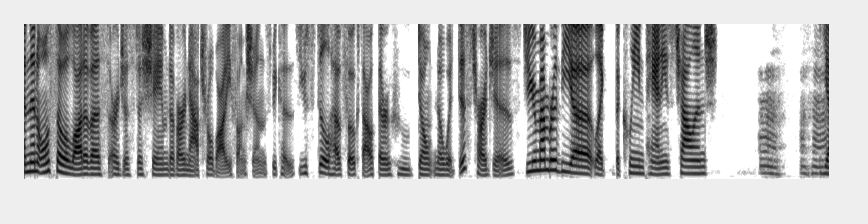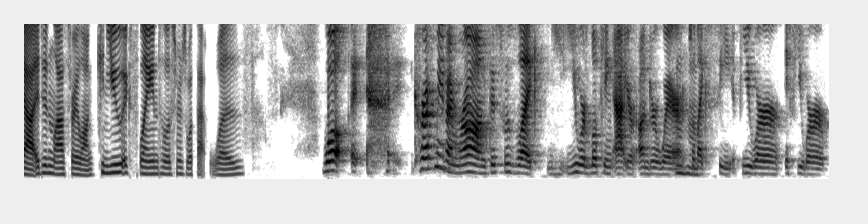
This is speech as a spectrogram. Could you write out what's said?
and then also a lot of us are just ashamed of our natural body functions because you still have folks out there who don't know what discharge is. Do you remember the uh like the clean panties challenge? Mm, mhm. Yeah, it didn't last very long. Can you explain to listeners what that was? Well, it, correct me if I'm wrong. This was like you were looking at your underwear to Mhm. like see if you were if you were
